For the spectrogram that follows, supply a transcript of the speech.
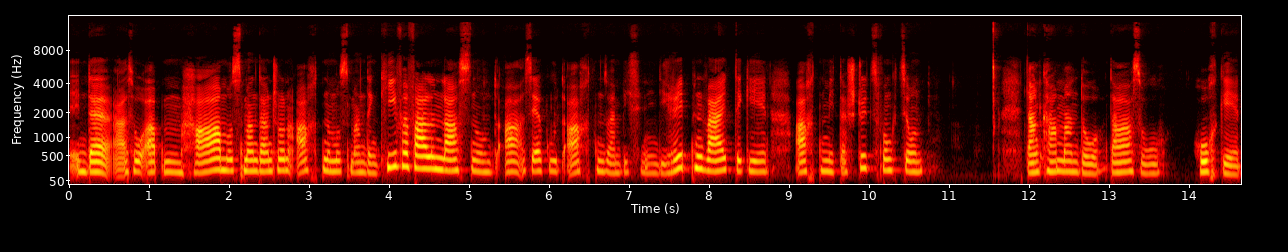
in der, also ab dem H muss man dann schon achten, muss man den Kiefer fallen lassen und ah, sehr gut achten, so ein bisschen in die Rippenweite gehen, achten mit der Stützfunktion. Dann kann man da, da so hochgehen.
